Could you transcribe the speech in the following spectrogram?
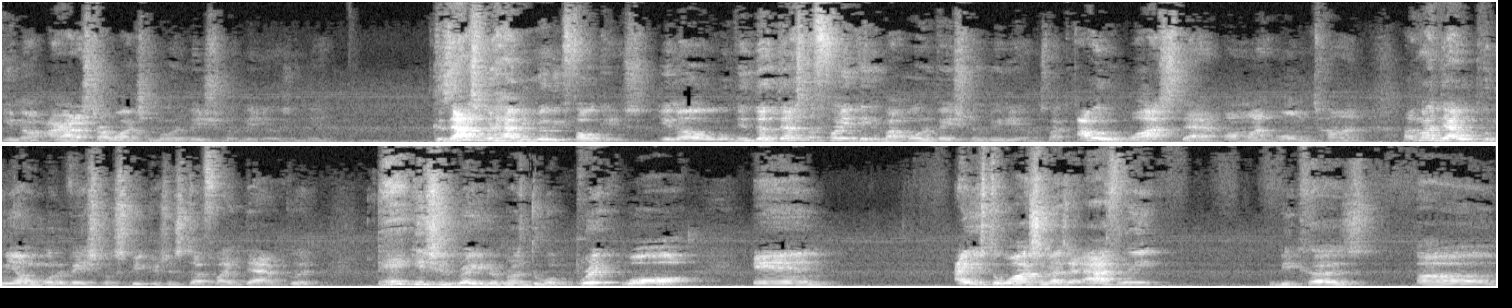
You know, I gotta start watching motivational videos because that's what had me really focused. You know, that's the funny thing about motivational videos. Like, I would watch that on my own time. Like, my dad would put me on motivational speakers and stuff like that, but they get you ready to run through a brick wall. And I used to watch them as an athlete because um,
